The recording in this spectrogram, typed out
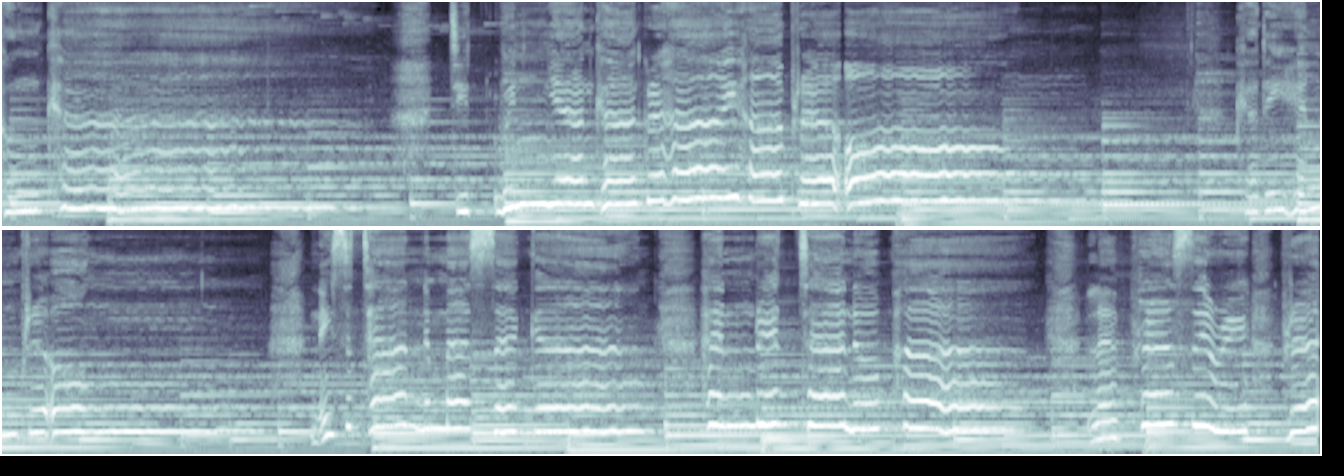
ของข้าจิตวิญ สถานนมัสการเห็นฤทธานุภาพและพระสิริพระ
